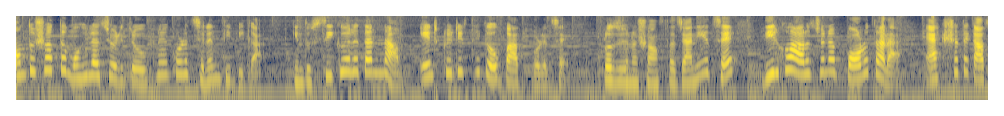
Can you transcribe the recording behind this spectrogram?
অন্তঃসত্ত্বা মহিলা চরিত্রে অভিনয় করেছিলেন দীপিকা। কিন্তু সিকুয়েলে তার নাম এন্ড ক্রেডিট থেকেও বাদ পড়েছে। প্রযোজনা সংস্থা জানিয়েছে, দীর্ঘ আলোচনার পরও তারা একসাথে কাজ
